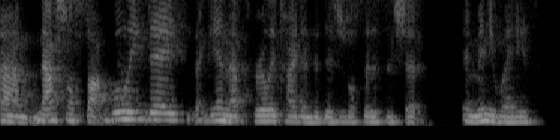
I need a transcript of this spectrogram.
um, National Stop Bullying Day. Again, that's really tied into digital citizenship in many ways.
